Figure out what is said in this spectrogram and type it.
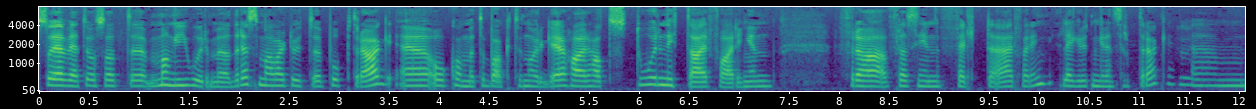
Så jeg vet jo også at uh, mange jordmødre som har vært ute på oppdrag og kommet tilbake til Norge, har hatt stor nytte av erfaringen fra, fra sin felterfaring, Leger uten grenser-oppdrag, mm. um,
